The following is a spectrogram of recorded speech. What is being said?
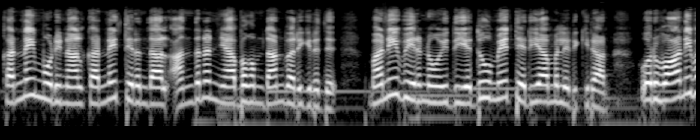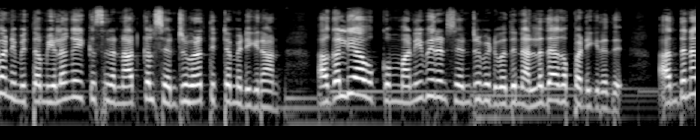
கண்ணை மூடினால் கண்ணை திறந்தால் அந்தனன் ஞாபகம்தான் வருகிறது. மணி வீரனோ இது எதுவுமே தெரியாமல் இருக்கிறான். ஒரு வாணிப நிமித்தம் இலங்கைக்கு சில நாட்கள் சென்று வர திட்டமிடுகிறான். அகல்யாவுக்கும் மணிவீரன் சென்று விடுவது நல்லதாகப்படுகிறது அந்தன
